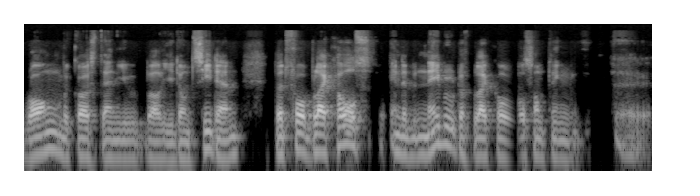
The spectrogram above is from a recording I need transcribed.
wrong because then you, well, you don't see them. But for black holes, in the neighborhood of black holes, something uh,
